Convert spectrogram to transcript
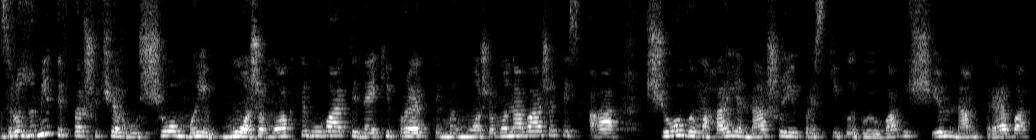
зрозуміти в першу чергу, що ми можемо активувати, на які проекти ми можемо наважитись, а що вимагає нашої прискіпливої уваги, з чим нам треба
